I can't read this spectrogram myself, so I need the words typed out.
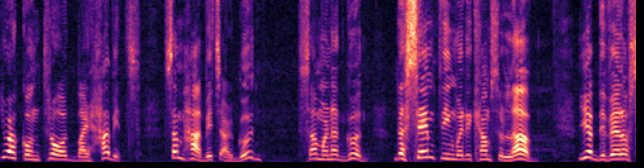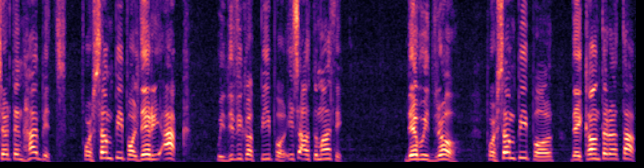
You are controlled by habits. Some habits are good, some are not good. The same thing when it comes to love. You have developed certain habits. For some people, they react with difficult people. It's automatic. They withdraw. For some people, they counterattack.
